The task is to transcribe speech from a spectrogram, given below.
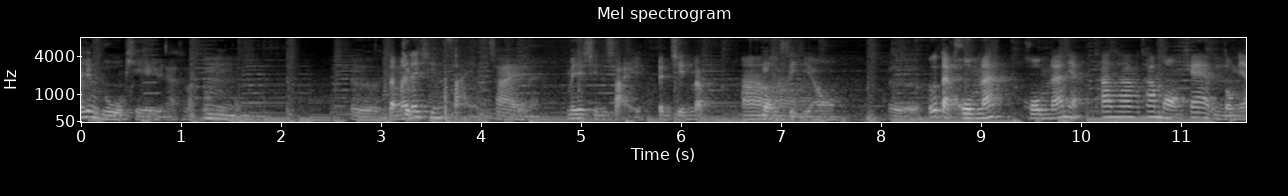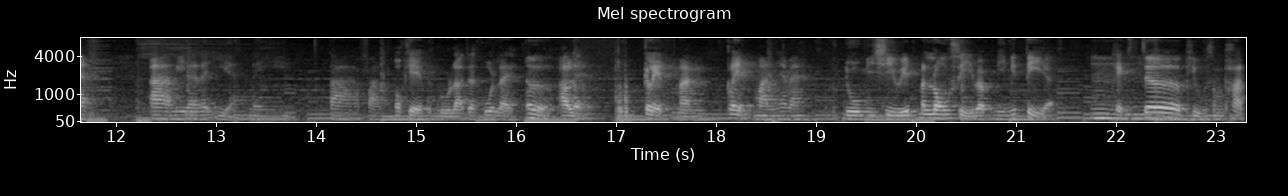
ก็ยังดูโอเคอยู่นะสำหรับตัวอืนี้มเออ แต่ไม่ได้ชิ้นใส ใช่ ไม่ใช่ชิ้นใส เป็นชิ้นแบบอ่าลงสีเอา เออเออแต่คมนะ คมนะเนี่ย ถ้าถ้าถ้ามองแค่อืมตรงเนี้ย อ่ามีรายละเอียดในตาฟัน โอเค ผมรู้แล้วจะพูดอะไร เออ เอาเลย เกล็ดมัน เกล็ดมันใช่ไหม ดูมีชีวิต มันลงสีแบบมีมิติอะอืม texture ผิวสัมผัส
